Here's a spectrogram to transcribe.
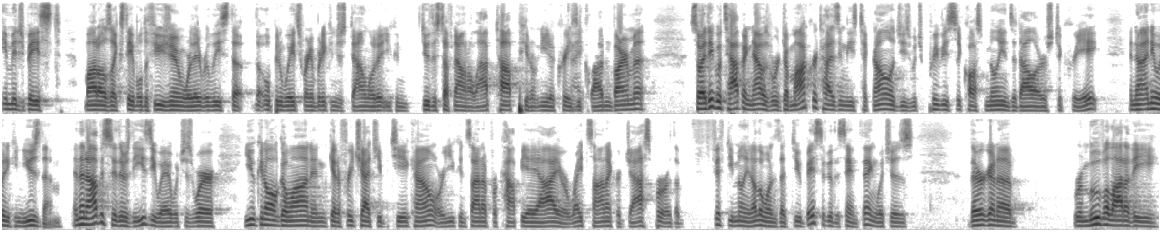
image based models like Stable Diffusion, where they release the, the open weights where anybody can just download it. You can do this stuff now on a laptop. You don't need a crazy right. cloud environment. So I think what's happening now is we're democratizing these technologies, which previously cost millions of dollars to create, and now anyone can use them. And then obviously there's the easy way, which is where you can all go on and get a free ChatGPT account, or you can sign up for Copy AI or Writesonic or Jasper or the 50 million other ones that do basically the same thing, which is they're going to remove a lot of the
